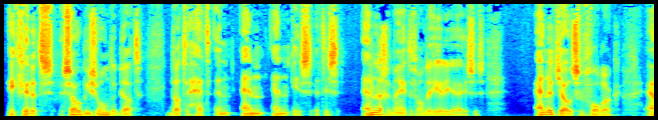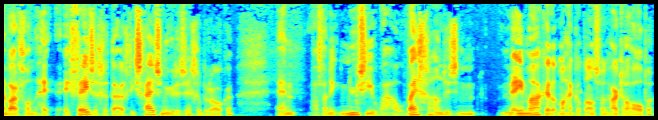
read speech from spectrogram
Ik vind het zo bijzonder dat, dat het een en-en is. Het is en de gemeente van de Heer Jezus en het Joodse volk. En waarvan Efeze getuigt, die scheidsmuren is weggebroken. En waarvan ik nu zie, wauw, wij gaan dus meemaken, dat mag ik althans van harte hopen,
